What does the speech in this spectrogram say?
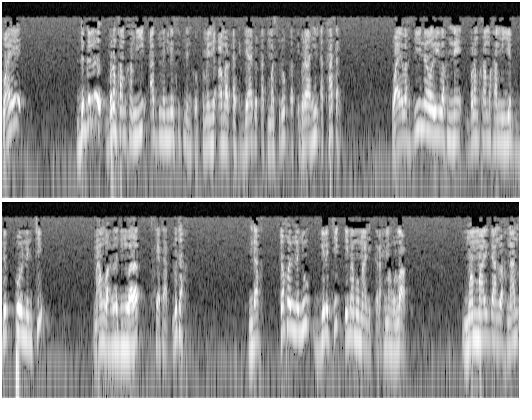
waaye dëgg la boroom xam-xam yi àdduna ñu ne sit nañ ko ku mel ni Omar ak Jaabir ak Masruq ak Ibrahim ak Hasan waaye wax ji Nawawi wax ne boroom xam-xam yi yëpp dëppoo nañ ci maam wax la ju ñu war a seetaat lu tax ndax toxal nañu jële ci imaamu Malik rahimahullah moom Malik daan wax naan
